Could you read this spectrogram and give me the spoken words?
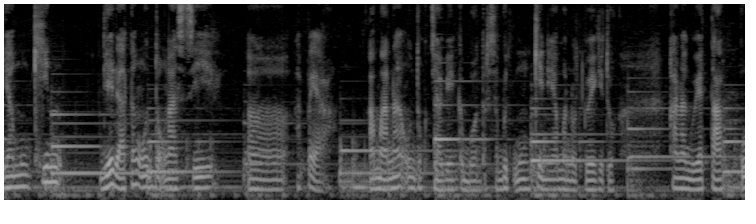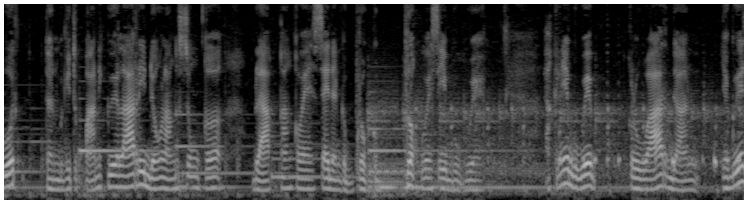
Yang mungkin dia datang untuk ngasih uh, apa ya amanah untuk jagain kebun tersebut mungkin ya menurut gue gitu. Karena gue takut dan begitu panik gue lari dong langsung ke belakang ke WC dan gebrok gebrok WC ibu gue. Akhirnya ibu gue keluar dan ya gue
